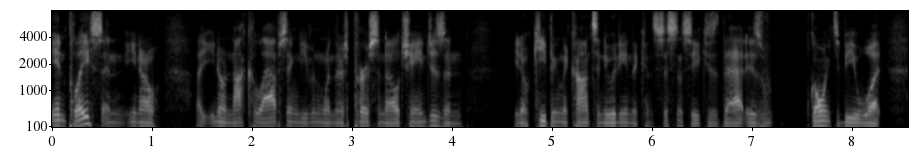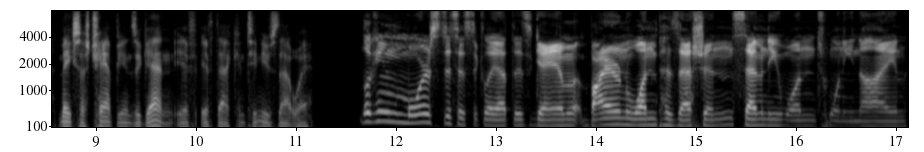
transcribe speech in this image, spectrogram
in place and you know uh, you know not collapsing even when there's personnel changes and you know, keeping the continuity and the consistency because that is going to be what makes us champions again if if that continues that way. Looking more statistically at this game, Bayern won possession 71-29.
